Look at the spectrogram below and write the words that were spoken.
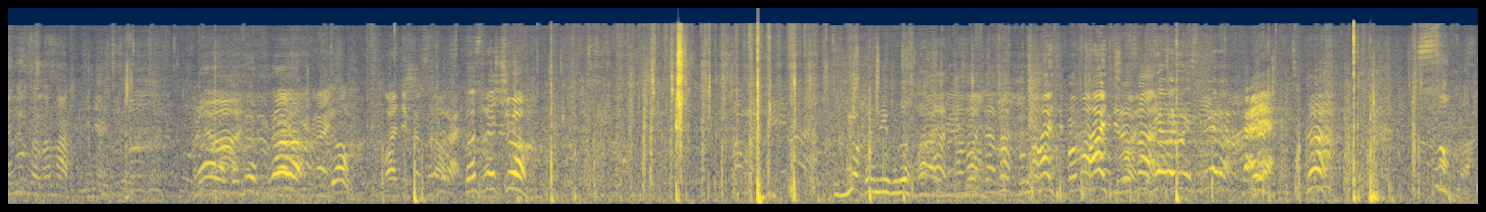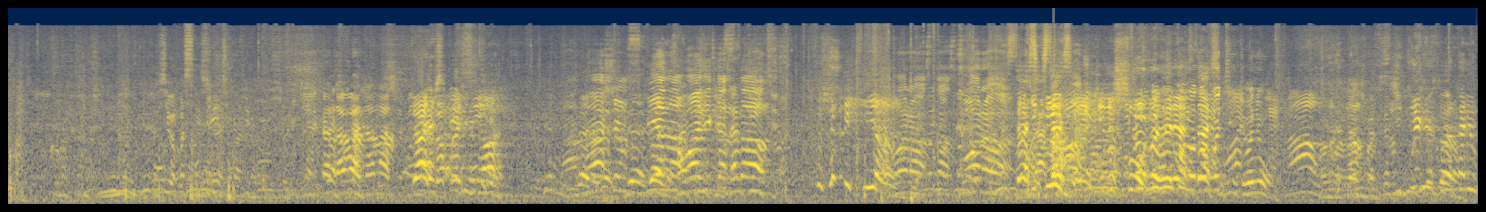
Минута на наш меняется. Право, право. Вадик остался. Кто с мячом? Ёбаный в рот. Назад, назад, помогайте, помогайте, назад. Лево есть, лево. Далее. Да. Илька, давай на наш Дай, попроси. На нашем спина Вадик остался. Что ты делаешь? Здорово, Стас, здорово. Да здесь телефон горят. Дай. Иди к вратарю.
